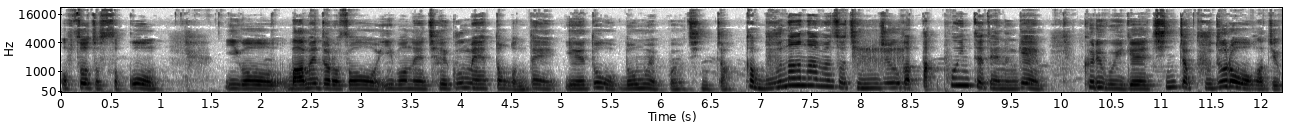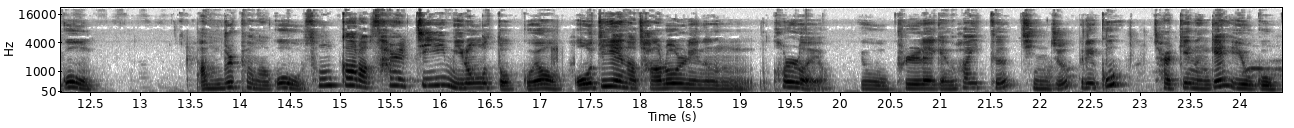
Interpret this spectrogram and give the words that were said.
없어졌었고 이거 마음에 들어서 이번에 재구매했던 건데 얘도 너무 예뻐요 진짜. 약간 무난하면서 진주가 딱 포인트 되는 게 그리고 이게 진짜 부드러워가지고 안 불편하고 손가락 살 찜 이런 것도 없고요. 어디에나 잘 어울리는 컬러예요. 요 블랙 앤 화이트 진주 그리고 잘 끼는 게 요거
